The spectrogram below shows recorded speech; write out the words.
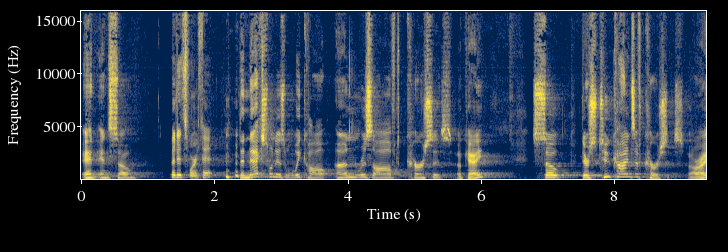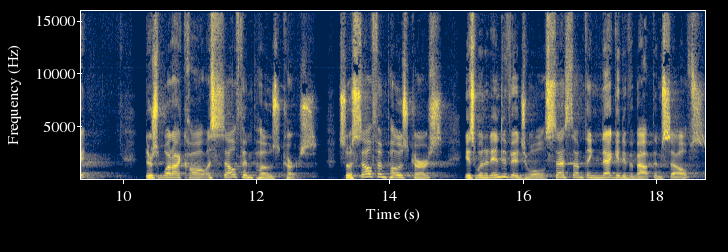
And, and so. But it's worth it. the next one is what we call unresolved curses, okay? So there's two kinds of curses, all right? There's what I call a self imposed curse. So, a self imposed curse is when an individual says something negative about themselves,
